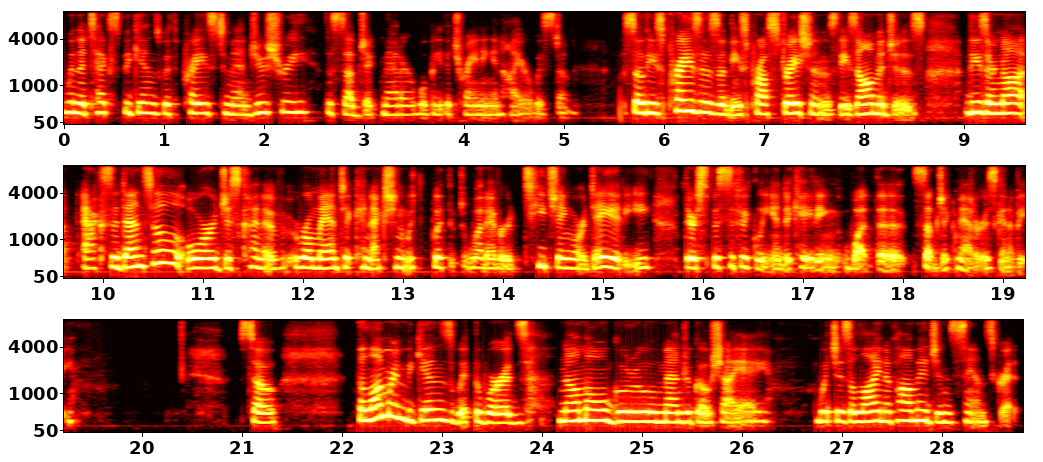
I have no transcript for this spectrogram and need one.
When the text begins with praise to Manjushri, the subject matter will be the training in higher wisdom. So these praises and these prostrations, these homages, these are not accidental or just kind of romantic connection with, with whatever teaching or deity. They're specifically indicating what the subject matter is going to be. So the Lamrim begins with the words Namo Guru Manjughoshaya, which is a line of homage in Sanskrit.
